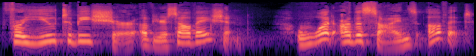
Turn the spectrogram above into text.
for you to be sure of your salvation? What are the signs of it?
